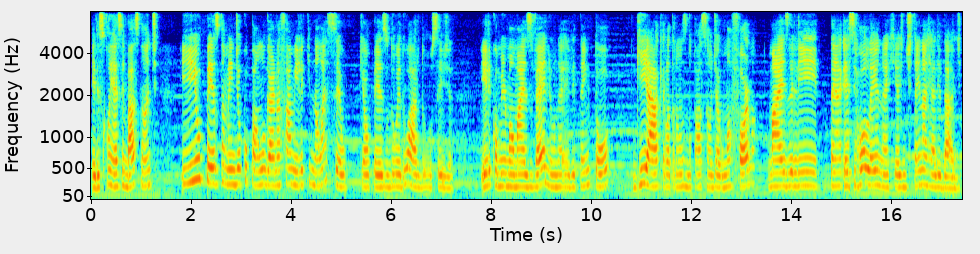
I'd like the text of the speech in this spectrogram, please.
Eles conhecem bastante e o peso também de ocupar um lugar na família que não é seu, que é o peso do Eduardo, ou seja, ele como irmão mais velho, né, ele tentou guiar aquela transmutação de alguma forma, mas ele tem esse rolê, né, que a gente tem na realidade,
